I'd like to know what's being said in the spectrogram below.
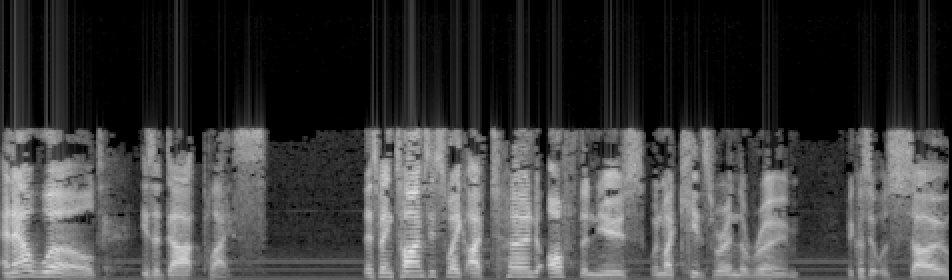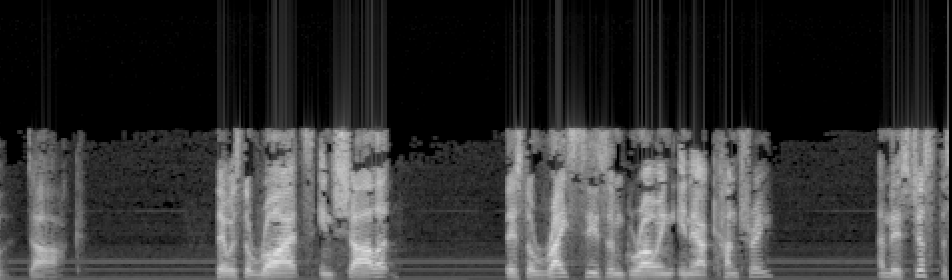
And our world is a dark place. There's been times this week I've turned off the news when my kids were in the room because it was so dark. There was the riots in Charlotte. There's the racism growing in our country. And there's just the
